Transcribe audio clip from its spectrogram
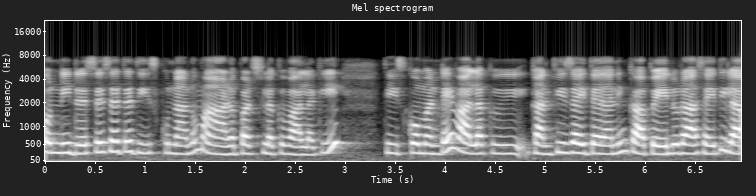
కొన్ని డ్రెస్సెస్ అయితే తీసుకున్నాను మా ఆడపడుచులకు వాళ్ళకి. తీసుకోమంటే వాళ్ళకి కన్ఫ్యూజ్ అవుతుందని ఇంకా పేర్లు రాసి అయితే ఇలా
